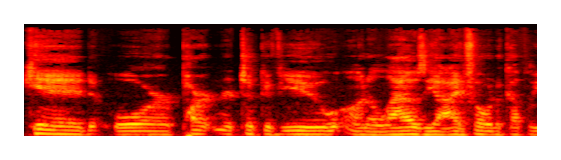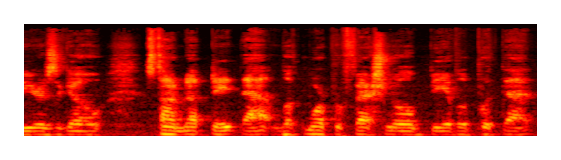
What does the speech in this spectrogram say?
kid or partner took of you on a lousy iphone a couple years ago. It's time to update that look more professional be able to put that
